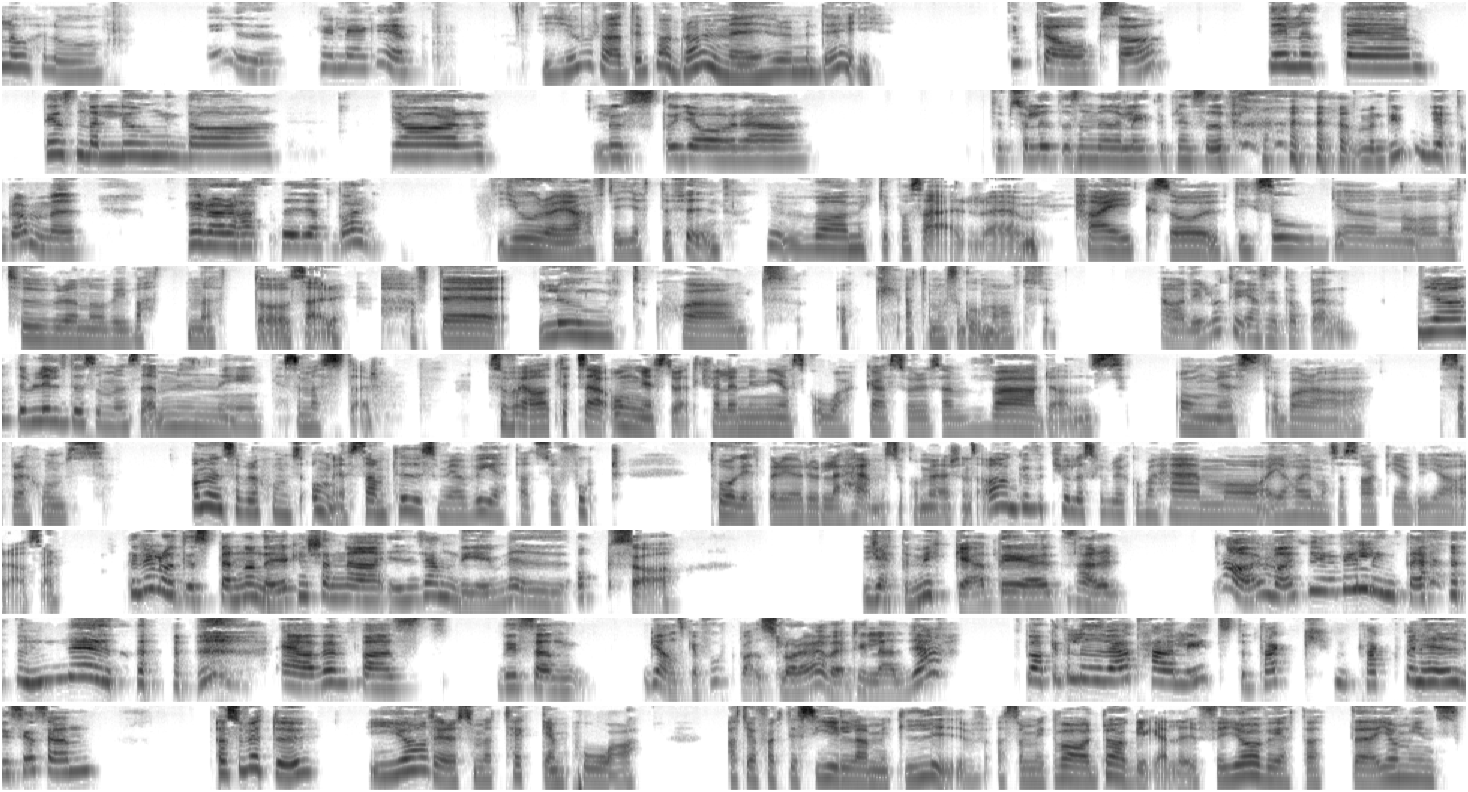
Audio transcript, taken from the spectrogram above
Hallå, hallå. Hej, hur är läget? Jo då, det är bara bra med mig. Hur är det med dig? Det är bra också. Det är lite, det är en sån där lugn dag. Jag har lust att göra typ så lite som möjligt i princip. Men det är jättebra med mig. Hur har du haft det i Göteborg? Jo då, jag har haft det jättefint. Det var mycket på så här eh, hikes och ute i skogen och naturen och vid vattnet och så här. Haft det lugnt, skönt och ätit massa god mat. Typ. Ja, det låter ganska toppen. Ja, det blir lite som en så mini-semester. Så får jag alltid så här ångest, du vet, kvällen innan jag ska åka så är det så världens ångest och bara separations... Ja, men separationsångest. Samtidigt som jag vet att så fort tåget börjar rulla hem så kommer jag känna, åh oh, gud vad kul det ska bli att komma hem och jag har ju massa saker jag vill göra och så där. Det där låter spännande. Jag kan känna igen det i mig också. Jättemycket. Att det är så här, ja, jag, bara, jag vill inte. Nej. Även fast det sen ganska fort bara slår över till att ja, tillbaka till livet, härligt, tack, tack men hej, vi ses sen. Alltså vet du, jag ser det som ett tecken på att jag faktiskt gillar mitt liv, alltså mitt vardagliga liv. För jag vet att, eh, jag minns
